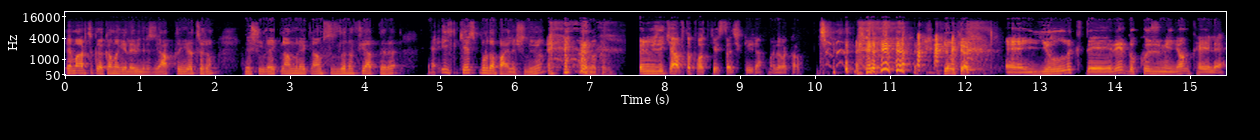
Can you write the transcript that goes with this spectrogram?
Cem artık rakama gelebiliriz. Yaptığı yatırım ve şu reklam reklamsızların fiyatları yani ilk kez burada paylaşılıyor. Hadi bakalım. Önümüzdeki hafta podcast'ta açıklayacağım. Hadi bakalım. yok yok. Ee, yıllık değeri 900 milyon TL.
